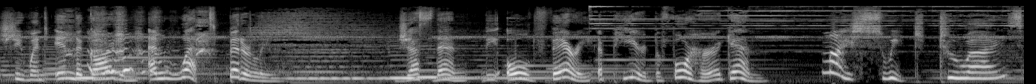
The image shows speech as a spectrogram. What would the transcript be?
She went in the garden and wept bitterly. Just then, the old fairy appeared before her again. My sweet Two Eyes,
